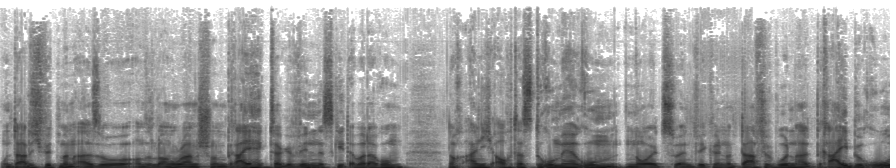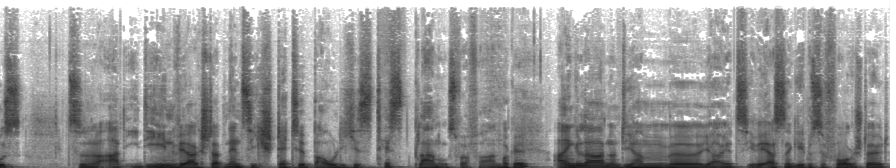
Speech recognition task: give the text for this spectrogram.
Und dadurch wird man also on the long run schon drei Hektar gewinnen. Es geht aber darum, noch eigentlich auch das Drumherum neu zu entwickeln. Und dafür wurden halt drei Büros zu einer Art Ideenwerkstatt, nennt sich Städtebauliches Testplanungsverfahren, Okay. eingeladen und die haben äh, ja jetzt ihre ersten Ergebnisse vorgestellt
